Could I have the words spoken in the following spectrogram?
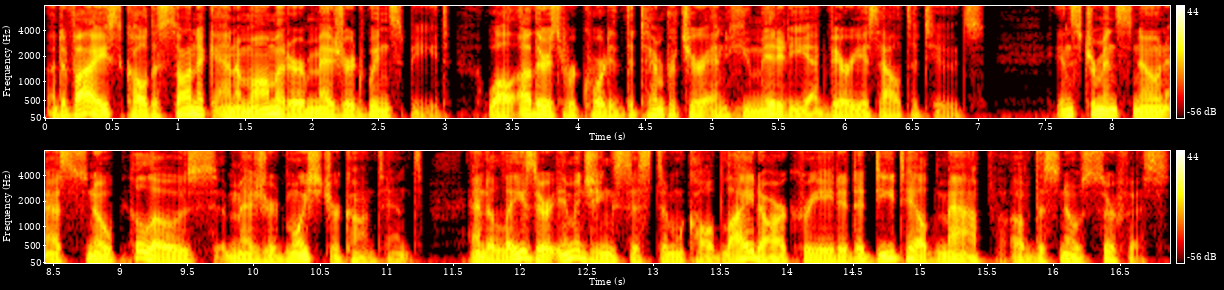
A device called a sonic anemometer measured wind speed, while others recorded the temperature and humidity at various altitudes. Instruments known as snow pillows measured moisture content, and a laser imaging system called LIDAR created a detailed map of the snow's surface.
